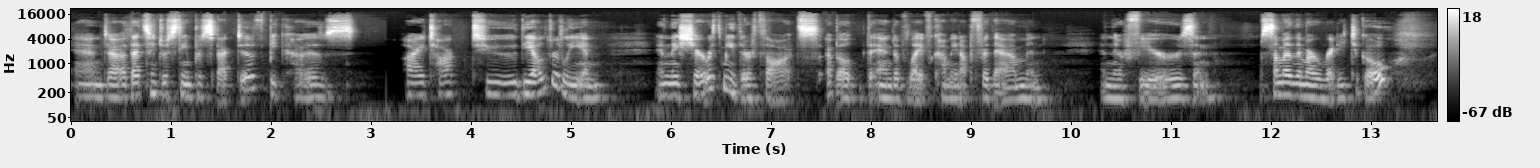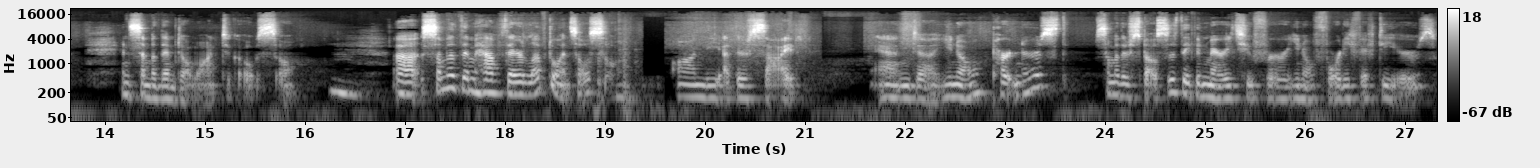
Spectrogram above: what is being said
And uh, that's interesting perspective because I talk to the elderly and and they share with me their thoughts about the end of life coming up for them and and their fears and some of them are ready to go and some of them don't want to go so uh, some of them have their loved ones also on the other side and uh, you know partners some of their spouses they've been married to for you know 40 50 years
